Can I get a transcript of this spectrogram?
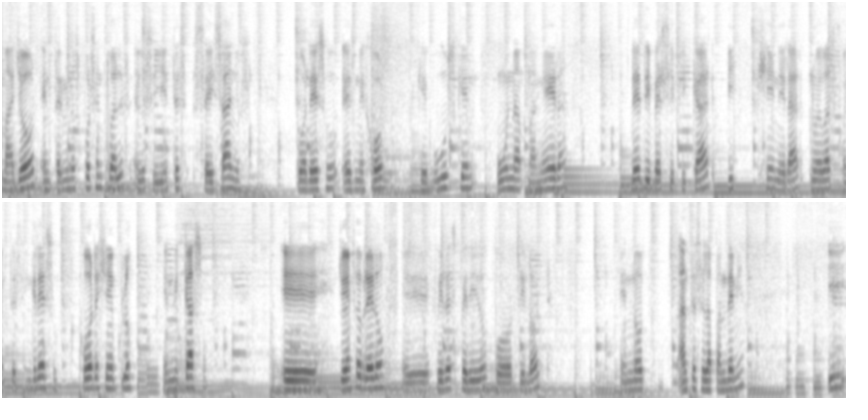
mayor en términos porcentuales en los siguientes seis años. Por eso es mejor que busquen una manera de diversificar y generar nuevas fuentes de ingreso. Por ejemplo, en mi caso, eh, yo en febrero eh, fui despedido por Deloitte no, antes de la pandemia y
